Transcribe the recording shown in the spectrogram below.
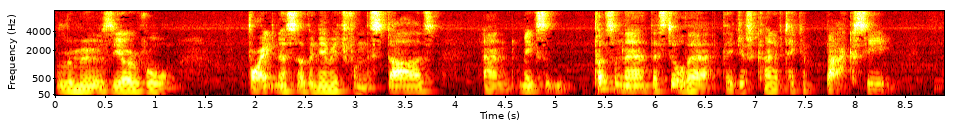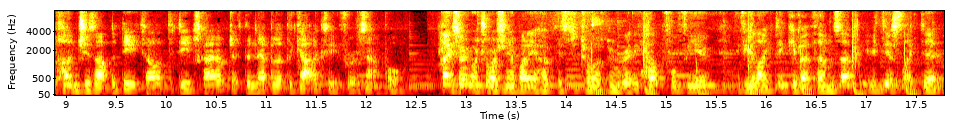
removes the overall brightness of an image from the stars and makes puts them there, they're still there, they just kind of take a back seat, punches out the detail of the deep sky object, the nebula, of the galaxy, for example. Thanks very much for watching everybody, I hope this tutorial has been really helpful for you. If you liked it, give it a thumbs up. If you disliked it,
